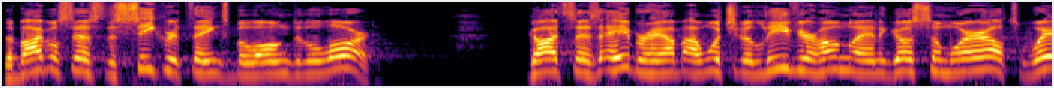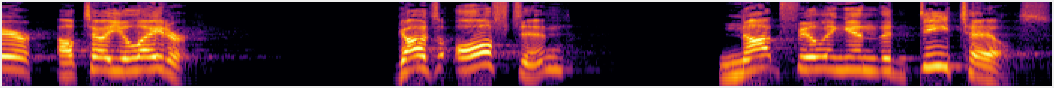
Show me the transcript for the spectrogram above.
The Bible says the secret things belong to the Lord. God says, Abraham, I want you to leave your homeland and go somewhere else. Where? I'll tell you later. God's often not filling in the details.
